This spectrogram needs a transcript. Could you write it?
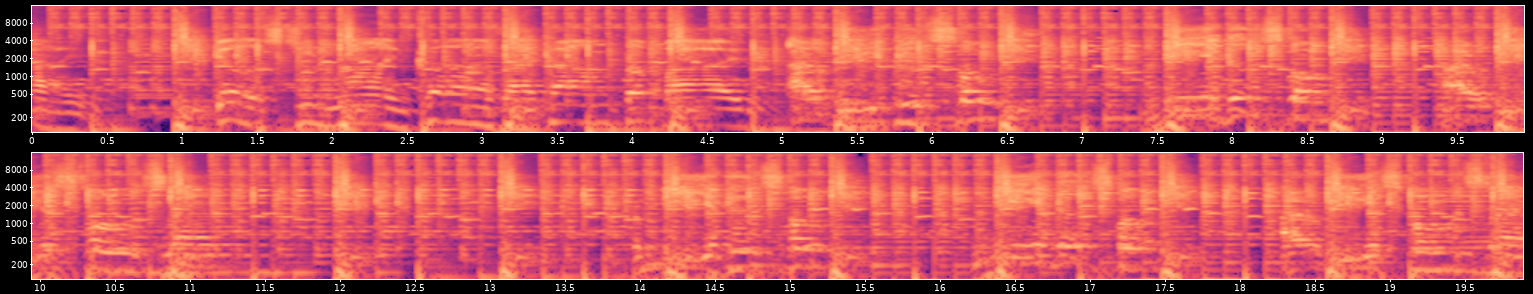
Hold. Goes to mine cause I can't abide I'll be a good sport Be a good sport I'll be a sportsman Be a good sport Be a good sport I'll be a sportsman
